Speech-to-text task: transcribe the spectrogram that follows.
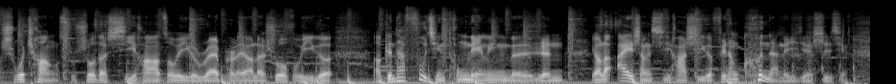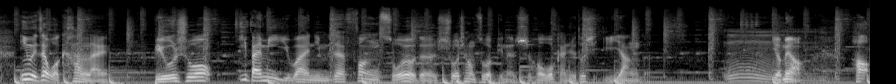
说唱，说说到嘻哈，作为一个 rapper 要来说服一个啊跟他父亲同年龄的人要来爱上嘻哈，是一个非常困难的一件事情。因为在我看来，比如说一百米以外，你们在放所有的说唱作品的时候，我感觉都是一样的。嗯，有没有？好，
